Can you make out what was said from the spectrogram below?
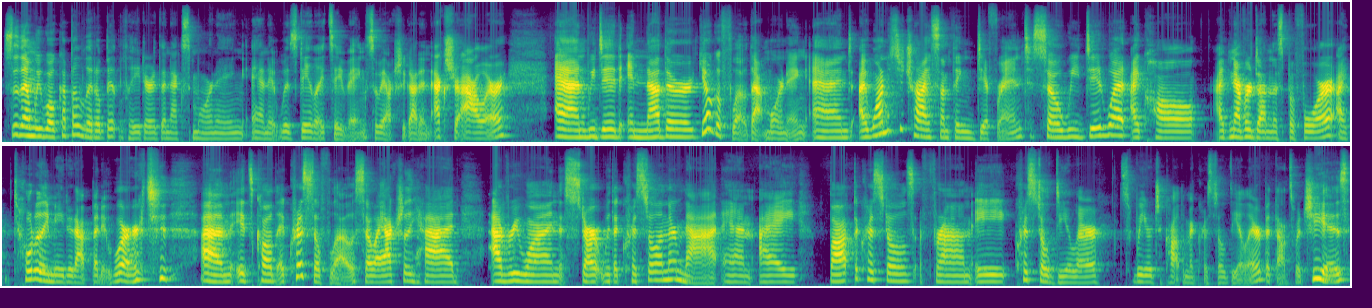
So then we woke up a little bit later the next morning and it was daylight saving so we actually got an extra hour and we did another yoga flow that morning and i wanted to try something different. So we did what i call i've never done this before i totally made it up but it worked. Um, it's called a crystal flow. So i actually had everyone start with a crystal on their mat and i bought the crystals from a crystal dealer. It's weird to call them a crystal dealer, but that's what she is,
